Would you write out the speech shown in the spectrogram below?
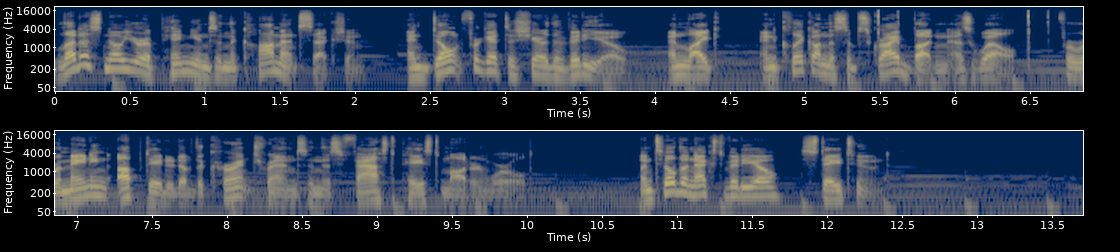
Let us know your opinions in the comment section, and don't forget to share the video, and like, and click on the subscribe button as well for remaining updated of the current trends in this fast-paced modern world. Until the next video, stay tuned.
